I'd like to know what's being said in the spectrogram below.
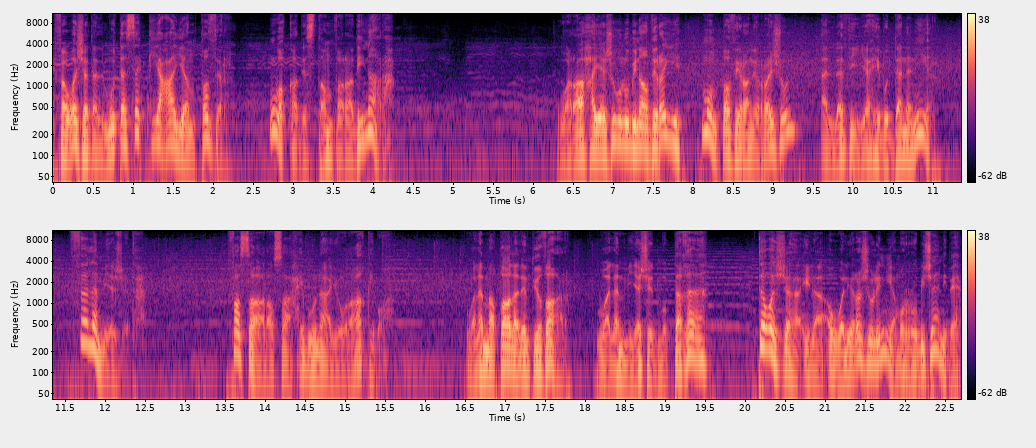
فوجد المتسكع ينتظر وقد استنظر ديناره. وراح يجول بناظريه منتظرا الرجل الذي يهب الدنانير فلم يجده. فصار صاحبنا يراقبه. ولما طال الانتظار ولم يجد مبتغاه توجه إلى أول رجل يمر بجانبه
